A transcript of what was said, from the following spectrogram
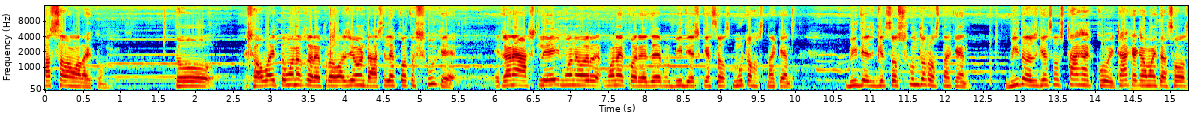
আসসালামু আলাইকুম। তো সবাই তো মনে করে প্রবাস জীবনটা আসলে কত সুখে। এখানে আসলেই মনে করে- মনে করে যে বিদেশ গেছস, মোটা হস না কেন? বিদেশ গেছস, সুন্দর হস না কেন? বিদেশ গেছস টাকা কই? টাকা কামাইতাছস?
